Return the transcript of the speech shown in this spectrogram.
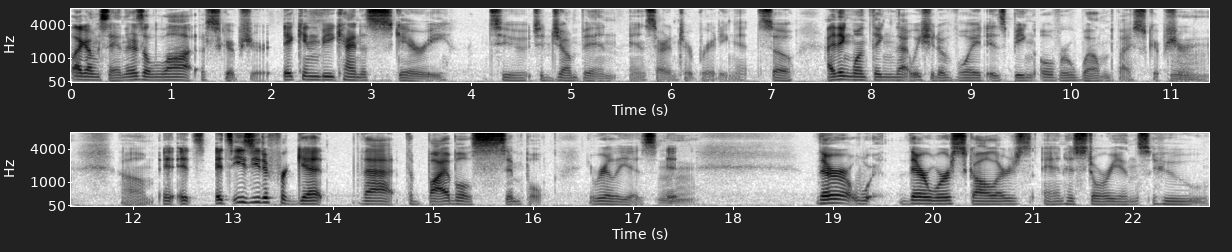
like I'm saying, there's a lot of scripture. It can be kind of scary to to jump in and start interpreting it. So I think one thing that we should avoid is being overwhelmed by scripture. Um, it, it's it's easy to forget that the Bible is simple. It really is. It, there w- there were scholars and historians who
